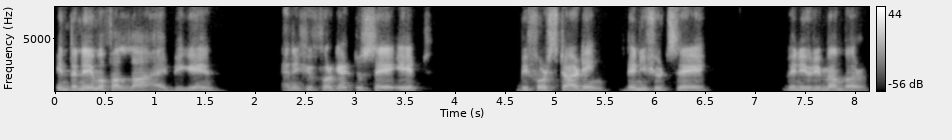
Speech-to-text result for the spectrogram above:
In the name of Allah, I begin. And if you forget to say it before starting, then you should say, when you remember,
